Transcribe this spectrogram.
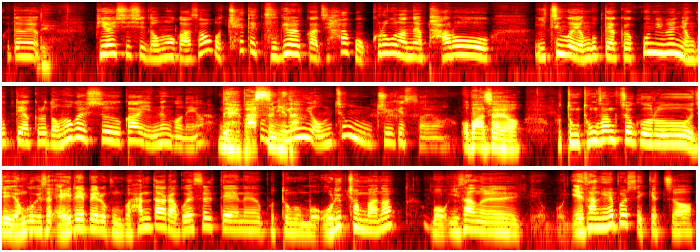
그 다음에 네. BICC 넘어가서 뭐 최대 9개월까지 하고, 그러고 나면 바로 이 친구가 영국대학교가 꿈이면 영국대학교로 넘어갈 수가 있는 거네요. 네, 맞습니다. 비용이 엄청 줄겠어요. 어, 맞아요. 보통 통상적으로 이제 영국에서 A레벨을 공부한다라고 했을 때는 보통은 뭐 5, 6천만 원? 뭐 이상을 뭐 예상해 볼 수 있겠죠.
